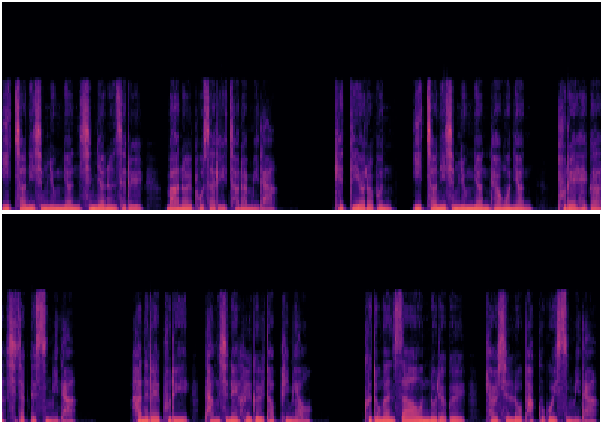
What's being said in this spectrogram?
2026년 신년 운세를 만월 보살이 전합니다. 개띠 여러분, 2026년 병오년 불의 해가 시작됐습니다. 하늘의 불이 당신의 흙을 덮이며 그동안 쌓아온 노력을 결실로 바꾸고 있습니다.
